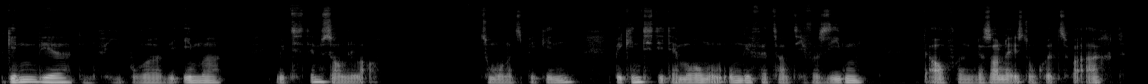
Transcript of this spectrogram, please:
Beginnen wir den Februar wie immer mit dem Sonnenlauf. Zum Monatsbeginn beginnt die Dämmerung um ungefähr 20 vor 7. Der Aufgang der Sonne ist um kurz vor 8.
